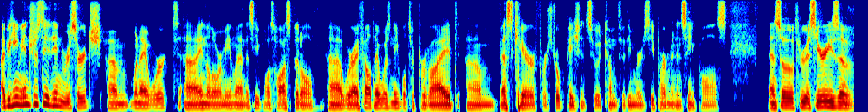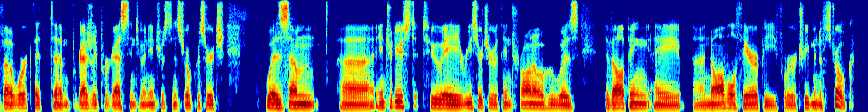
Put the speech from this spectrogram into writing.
I became interested in research um, when I worked uh, in the Lower Mainland at St. Paul's Hospital, uh, where I felt I wasn't able to provide um, best care for stroke patients who would come through the emergency department in St. Paul's. And so, through a series of uh, work that um, gradually progressed into an interest in stroke research, was um, uh, introduced to a researcher within Toronto who was developing a, a, novel therapy for treatment of stroke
